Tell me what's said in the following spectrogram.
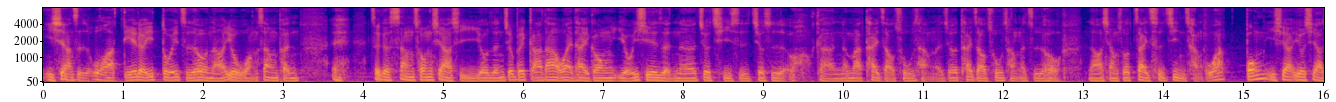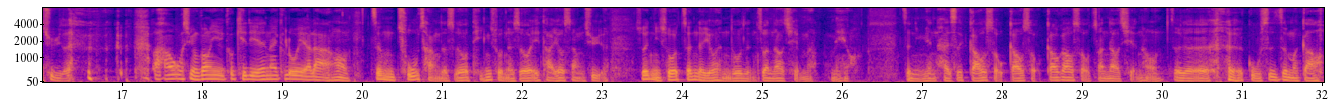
一下子哇跌了一堆之后，然后又往上喷，哎。这个上冲下洗，有人就被嘎到外太空，有一些人呢，就其实就是哦，干那么太早出场了，就太早出场了之后，然后想说再次进场，哇，嘣一下又下去了，啊，我想讲一个 Kitty 那个瑞亚啦，哈，正出场的时候停损的时候，哎，它又上去了，所以你说真的有很多人赚到钱吗？没有，这里面还是高手，高手，高高手赚到钱哦，这个 股市这么高。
